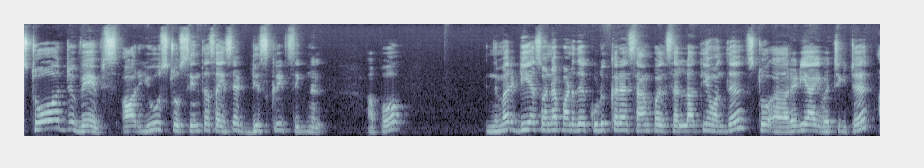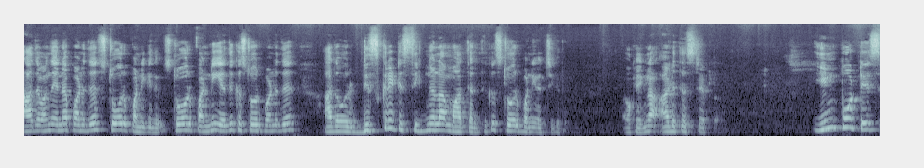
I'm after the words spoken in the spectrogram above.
stored waves are used to synthesize a discrete signal அப்போது இந்த மாதிரி டிஎஸ் என்ன பண்ணுது? கொடுக்குற சாம்பிள்ஸ் எல்லாத்தையும் வந்து ஸ்டோ ரெடியாகி வச்சுக்கிட்டு அதை வந்து என்ன பண்ணுது? ஸ்டோர் பண்ணிக்குது. ஸ்டோர் பண்ணி எதுக்கு ஸ்டோர் பண்ணுது? அதை ஒரு டிஸ்கிரிட் சிக்னலாக மாற்றுறதுக்கு ஸ்டோர் பண்ணி வச்சுக்குது. ஓகேங்களா அடுத்த ஸ்டெப் இன்புட் இஸ்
